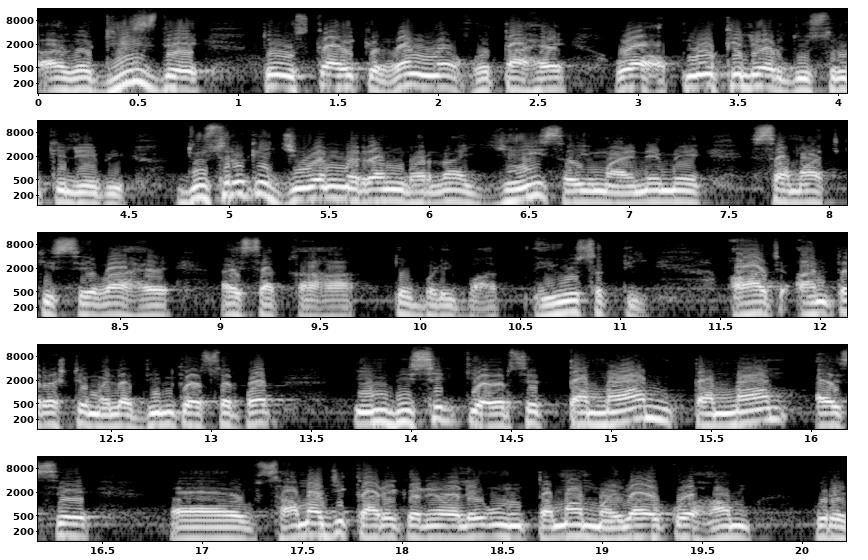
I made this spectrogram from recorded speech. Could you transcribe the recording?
अगर घीस दे तो उसका एक रंग होता है वो अपनों के लिए और दूसरों के लिए भी। दूसरों के जीवन में रंग भरना यही सही मायने में समाज की सेवा है ऐसा कहा तो बड़ी बात नहीं हो सकती। आज अंतर्राष्ट्रीय महिला दिन के अवसर पर इन विषय की ओर से तमाम तमाम ऐसे सामाजिक कार्य करने वाले उन तमाम महिलाओं को हम पूरे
